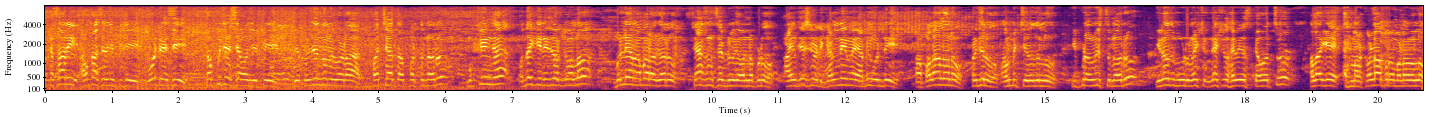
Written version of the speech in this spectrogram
ఒక్కసారి అవకాశం చెప్పించి ఓటు వేసి తప్పు చేసామని చెప్పి ప్రజలందరూ కూడా పశ్చాత్తాపడుతున్నారు. ముఖ్యంగా ఉదయగిరి నియోజకవర్గంలో బుల్లే రామారావు గారు శాసనసభ్యులుగా ఉన్నప్పుడు ఆయన చేసినటువంటి గణనీయమైన అభివృద్ధి ఆ ఫలాలను ప్రజలు అనుభవించే రోజుల్లో ఇప్పుడు అనుభవిస్తున్నారు. ఈరోజు మూడు నేషనల్ నేషనల్ హైవేస్ కావచ్చు అలాగే మన కొండాపురం మండలంలో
